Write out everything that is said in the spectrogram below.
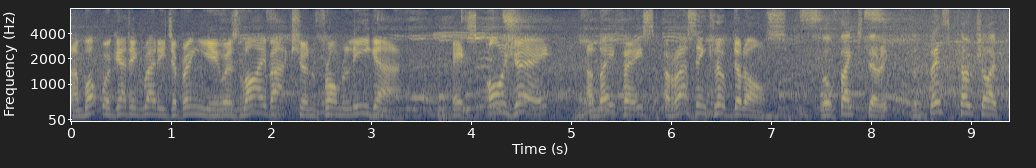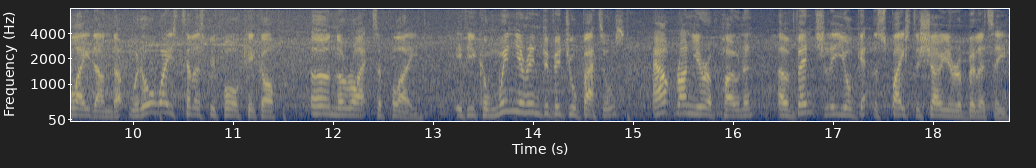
And what we're getting ready to bring you is live action from Liga. It's Angers, and they face Racing Club de Lens. Well, thanks, Derek. The best coach I played under would always tell us before kick-off, earn the right to play. If you can win your individual battles, outrun your opponent, eventually you'll get the space to show your ability.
